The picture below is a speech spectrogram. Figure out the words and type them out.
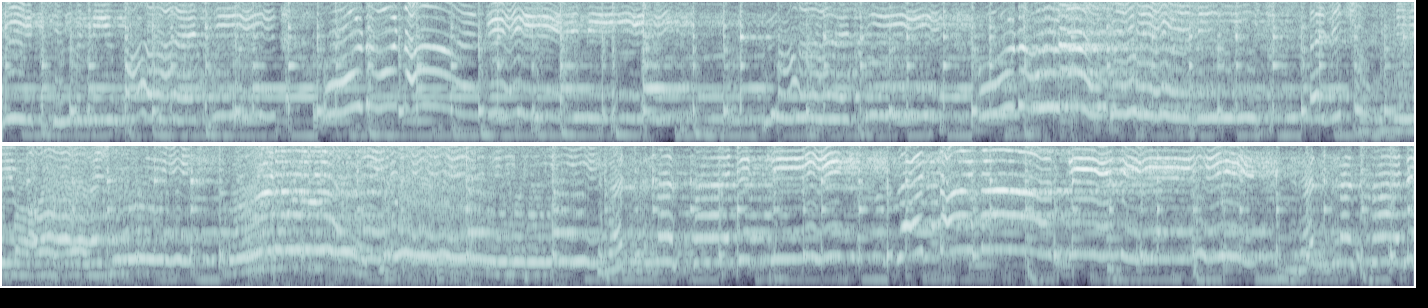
ही चिमणी माझी उडून गेली. माझी उडून गेली. आणि चिमणी माझी रत्नासारखी जतन केली रत्नासारखी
